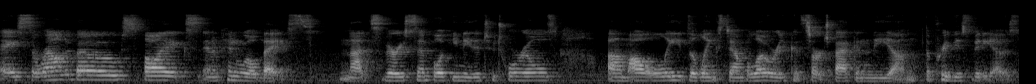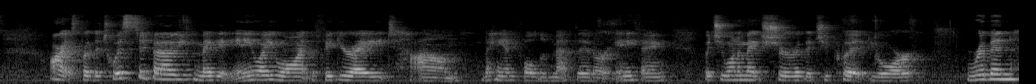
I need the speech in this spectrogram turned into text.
a surrounded bow, spikes, and a pinwheel base. And that's very simple if you need the tutorials. Um, I'll leave the links down below or you can search back in the, um, the previous videos. Alright, for the twisted bow, you can make it any way you want, the figure eight, um, the hand folded method, or anything. But you want to make sure that you put your ribbon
